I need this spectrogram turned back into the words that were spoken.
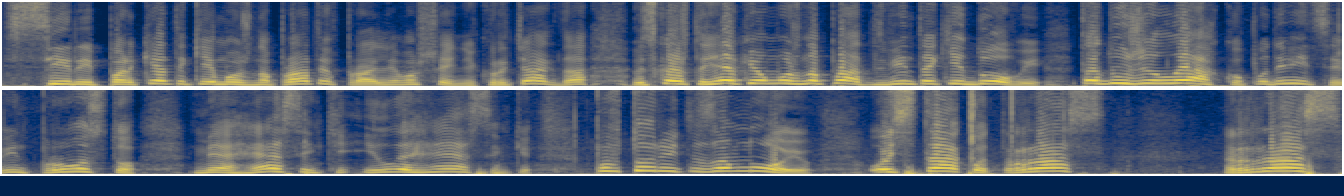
Сірий паркет, який можна прати в пральній машині. Крутяк, да? Ви скажете, як його можна прати? Він такий довгий. Та дуже легко. Подивіться, він просто м'ягесенький і легесенький. Повторюйте за мною. Ось так от. Раз, раз,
